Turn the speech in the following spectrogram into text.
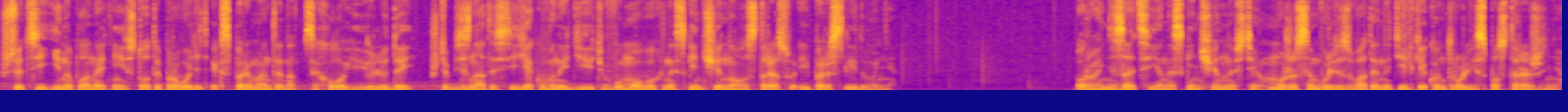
що ці інопланетні істоти проводять експерименти над психологією людей, щоб дізнатися, як вони діють в умовах нескінченного стресу і переслідування. Організація нескінченності може символізувати не тільки контроль і спостереження,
